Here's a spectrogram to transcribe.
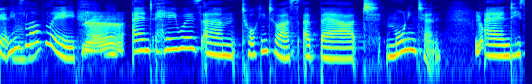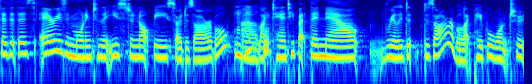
know. And he was lovely. Yeah. And he was um, talking to us about Mornington. Yep. And he said that there's areas in Mornington that used to not be so desirable, uh, like Tanti, but they're now really de- desirable. Like people want to,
